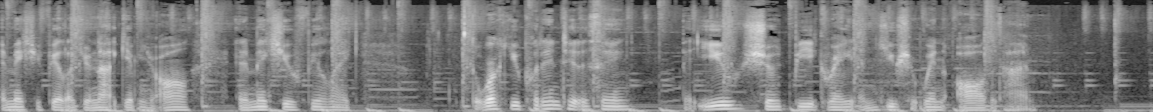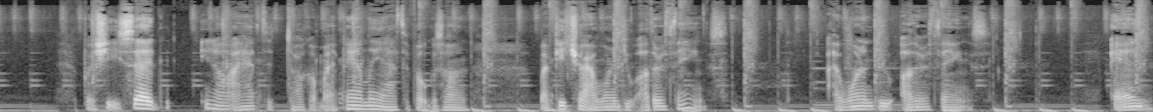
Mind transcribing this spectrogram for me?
it makes you feel like you're not giving your all and it makes you feel like the work you put into this thing that you should be great and you should win all the time. But she said, you know, I have to talk about my family, I have to focus on my future, I want to do other things. I want to do other things. And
